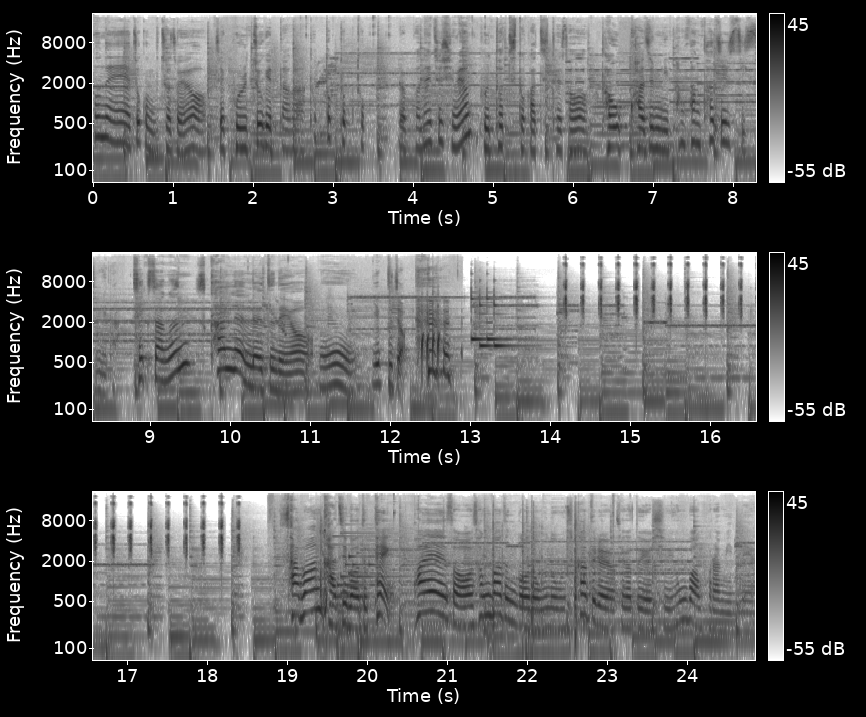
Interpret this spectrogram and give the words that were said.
손에 조금 묻혀줘요. 이제 볼 쪽에다가 톡톡톡톡 몇 번 해주시면 볼터치도 같이 돼서 더욱 과즙미 팡팡 터질 수 있습니다. 색상은 스칼렛 레드네요. 오, 예쁘죠? 4번 가지 머드팩. 화해에서 상 받은 거 너무너무 축하드려요. 제가 또 열심히 홍보한 보람이 있네요.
